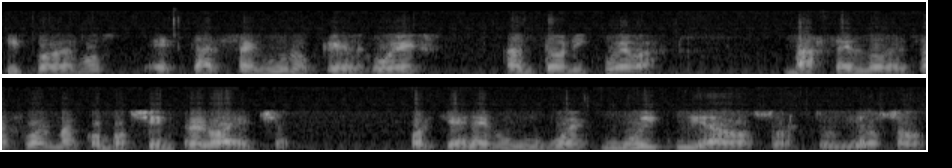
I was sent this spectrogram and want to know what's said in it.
y podemos estar seguros que el juez Anthony Cuevas va a hacerlo de esa forma como siempre lo ha hecho, porque él es un juez muy cuidadoso, estudioso,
